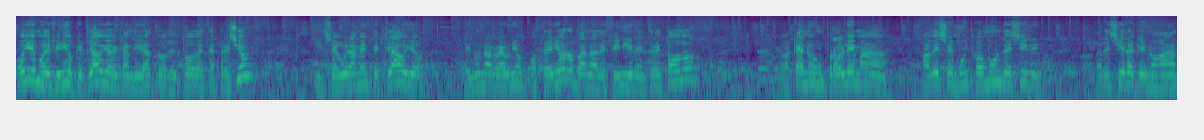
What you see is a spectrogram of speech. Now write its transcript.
Hoy hemos definido que Claudio es el candidato de toda esta expresión y seguramente Claudio en una reunión posterior van a definir entre todos. Acá no es un problema a veces es muy común decir, pareciera que nos ha,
